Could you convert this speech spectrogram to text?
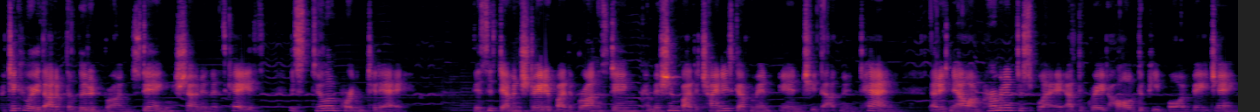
particularly that of the littered bronze ding shown in this case, is still important today. This is demonstrated by the bronze ding commissioned by the Chinese government in 2010 that is now on permanent display at the Great Hall of the People in Beijing.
